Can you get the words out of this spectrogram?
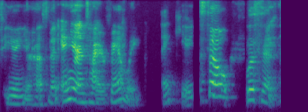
to you and your husband and your entire family. Thank you. So, listen,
